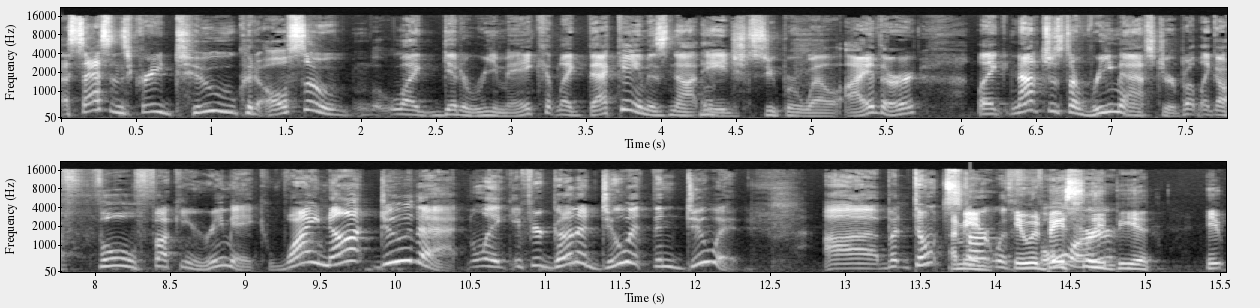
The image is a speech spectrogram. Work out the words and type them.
Assassin's Creed 2 could also like get a remake. Like that game is not aged super well either. Like not just a remaster, but like a full fucking remake. Why not do that? Like if you're gonna do it, then do it. Uh, but don't I start mean, with it would four. basically be a it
